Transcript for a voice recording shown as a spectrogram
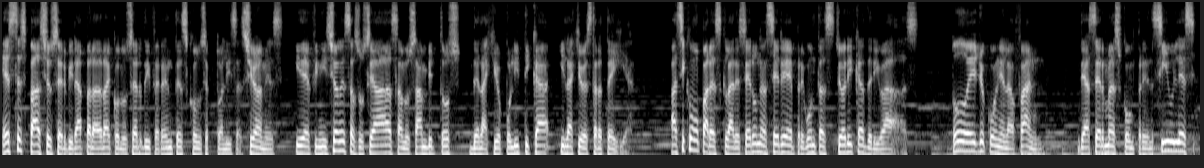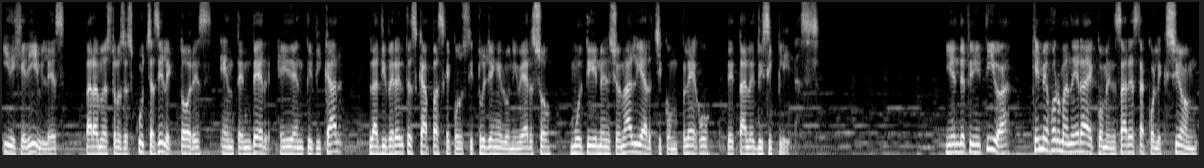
este espacio servirá para dar a conocer diferentes conceptualizaciones y definiciones asociadas a los ámbitos de la geopolítica y la geoestrategia, así como para esclarecer una serie de preguntas teóricas derivadas, todo ello con el afán de hacer más comprensibles y digeribles para nuestros escuchas y lectores entender e identificar las diferentes capas que constituyen el universo multidimensional y archicomplejo de tales disciplinas. Y en definitiva, ¿qué mejor manera de comenzar esta colección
